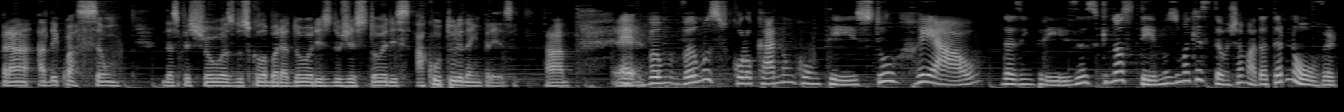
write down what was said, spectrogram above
para adequação das pessoas, dos colaboradores, dos gestores, à cultura da empresa. Tá? É... É, vamos, vamos colocar num contexto real das empresas que nós temos uma questão chamada turnover.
